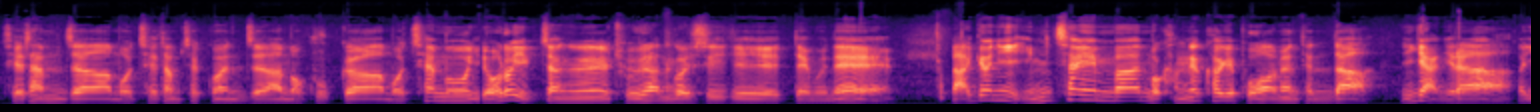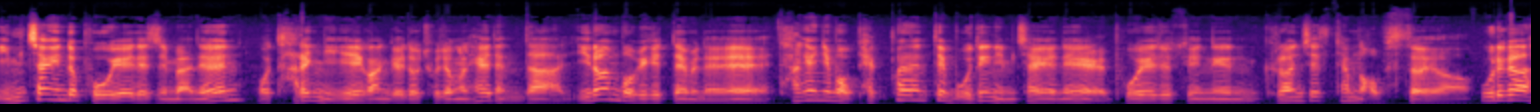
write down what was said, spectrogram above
제3자, 뭐 제3채권자, 뭐 국가, 뭐 채무 여러 입장을 조율하는 것이기 때문에 막연히 임차인만 뭐 강력하게 보호하면 된다. 이게 아니라 임차인도 보호해야 되지만은 뭐 다른 이해관계도 조정을 해야 된다. 이런 법이기 때문에 당연히 뭐 100% 모든 임차인을 보호해줄 수 있는 그런 시스템은 없어요. 우리가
